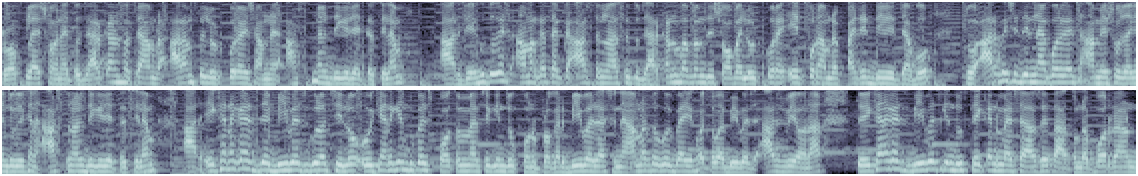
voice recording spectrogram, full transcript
ড্রপ ক্লাস হয় না তো যার কারণ হচ্ছে আমরা আরামসে লুট করে সামনে আর্সেনাল দিকে যাইতেছিলাম। আর যেহেতু গেছে আমার কাছে একটা আর্সেনাল আছে, তো যার কারণে ভাবলাম যে সবাই লুট করে, এরপর আমরা পাইটের দিকে যাব। তো আর বেশি দিন না করে গেছে আমি সোজা কিন্তু এখানে আর্সেনাল দিকে যেতেছিলাম। আর এখানে গাইস যে বিবেজগুলো ছিল, ওইখানে কিন্তু গাইস প্রথম ম্যাচে কিন্তু কোনো প্রকার বিবেজ আসে না। আমরা তো কই, ভাই হয়তো বা বিবেজ আসবেও না। তো এখানে গাইস বিবেজ কিন্তু সেকেন্ড ম্যাচে আসে, তা তোমরা পর রাউন্ড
